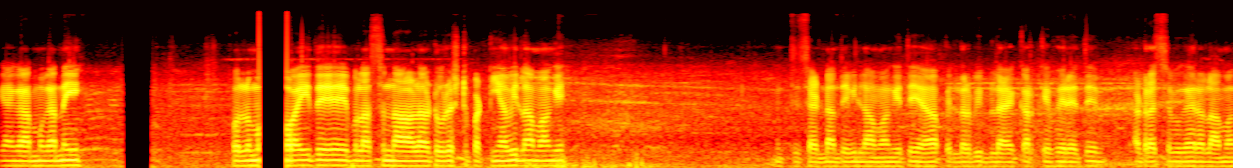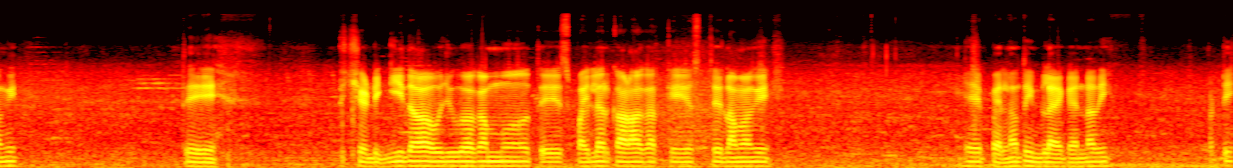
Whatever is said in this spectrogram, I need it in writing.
ਗਿਆ ਗਰਮ ਕਰਨੀ? ਫੁੱਲ ਮਵਾਈ ਤੇ ਪਲੱਸ ਨਾਲ ਟੂਰਿਸਟ ਪੱਟੀਆਂ ਵੀ ਲਾਵਾਂਗੇ। ਇੱਥੇ ਸਾਈਡਾਂ ਤੇ ਵੀ ਲਾਵਾਂਗੇ ਤੇ ਆ ਪਿੱਲਰ ਵੀ ਬਲੈਕ ਕਰਕੇ ਫਿਰ ਇਹ ਤੇ ਐਡਰੈਸ ਵਗੈਰਾ ਲਾਵਾਂਗੇ। ਤੇ ਪਿੱਛੇ ਡਿੱਗੀ ਦਾ ਹੋ ਜਾਊਗਾ ਕੰਮ ਤੇ ਸਪਾਈਲਰ ਕਾਲਾ ਕਰਕੇ ਇਸ ਤੇ ਲਾਵਾਂਗੇ। ਇਹ ਪਹਿਲਾਂ ਤੋਂ ਹੀ ਬਲੈਕ ਹੈ ਇਹਨਾਂ ਦੀ ਪੱਟੀ।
